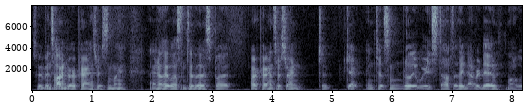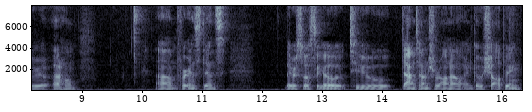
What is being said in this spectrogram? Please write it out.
so we've been talking to our parents recently. I know they listen to this, but our parents are starting to get into some really weird stuff that they never did while we were at home. Um, for instance, they were supposed to go to downtown Toronto and go shopping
